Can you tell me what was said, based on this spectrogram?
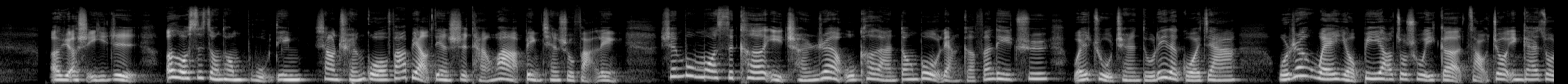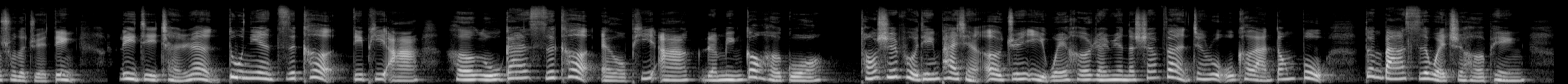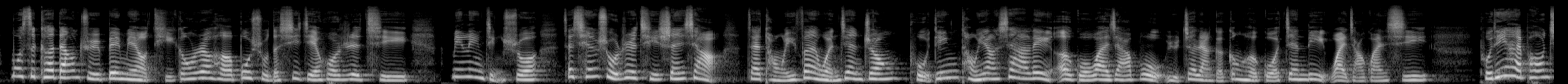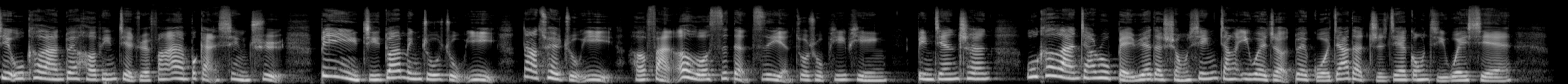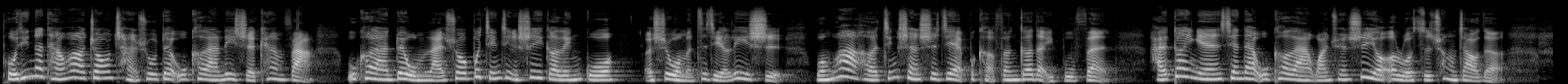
二月二十一日，俄罗斯总统普丁向全国发表电视谈话，并签署法令，宣布莫斯科已承认乌克兰东部两个分离区为主权独立的国家。我认为有必要做出一个早就应该做出的决定，立即承认杜涅兹克 （DPR） 和卢甘斯克 （LPR） 人民共和国。同时，普丁派遣俄军以维和人员的身份进入乌克兰东部顿巴斯维持和平。莫斯科当局并没有提供任何部署的细节或日期，命令仅说在签署日期生效。在同一份文件中，普丁同样下令俄国外交部与这两个共和国建立外交关系。普京还抨击乌克兰对和平解决方案不感兴趣，并以极端民族主义、纳粹主义和反俄罗斯等字眼作出批评，并坚称乌克兰加入北约的雄心将意味着对国家的直接攻击威胁。普京的谈话中阐述对乌克兰历史的看法：乌克兰对我们来说不仅仅是一个邻国，而是我们自己的历史、文化和精神世界不可分割的一部分。还断言现代乌克兰完全是由俄罗斯创造的，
